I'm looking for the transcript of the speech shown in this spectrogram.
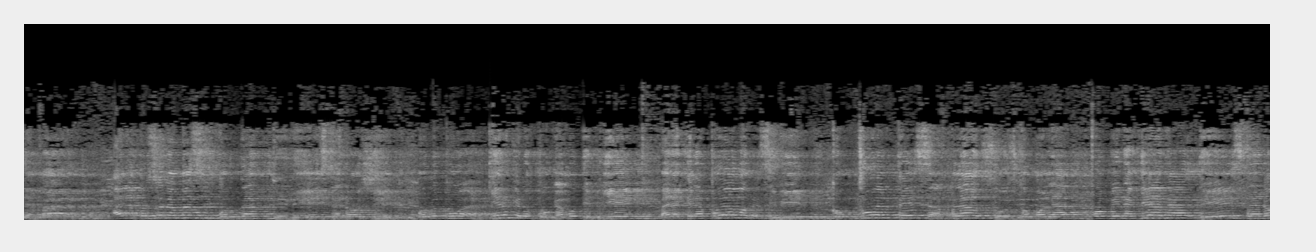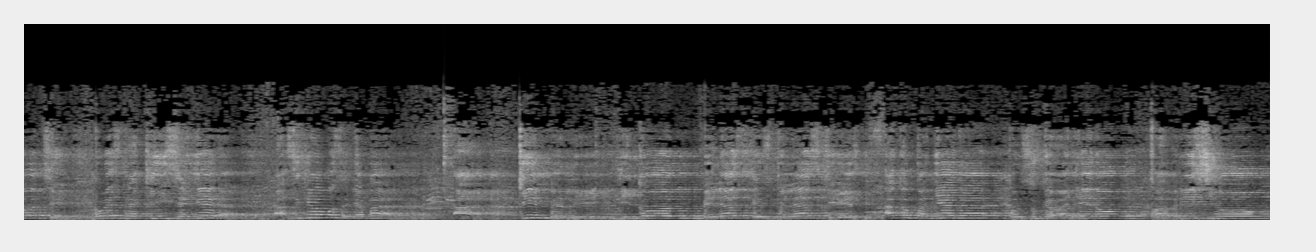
llamar a la persona más de esta noche, por lo cual quiero que nos pongamos de pie para que la podamos recibir con fuertes aplausos como la homenajeada de esta noche, nuestra quinceañera. Así que vamos a llamar a Kimberly Nicole Velázquez Velázquez, acompañada por su caballero Fabricio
